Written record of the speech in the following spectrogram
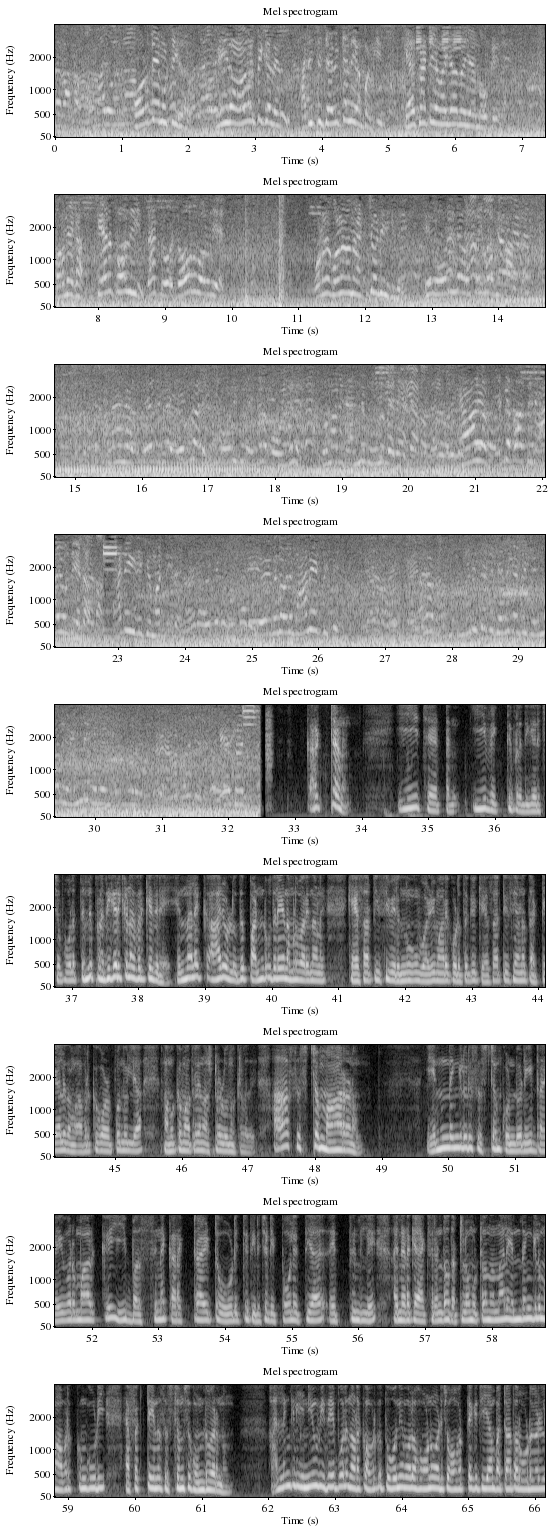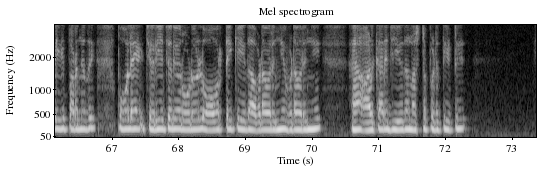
പൊറുതി മുട്ടിയത്. നീ ആവർത്തിക്കല്ലേ? അടിച്ച് ചെവിക്കല്ലേ ഞാൻ പഠിക്കും കെ എസ് ആർ ടി വൈകാതെ ഞാൻ നോക്ക്. പറഞ്ഞേക്കാം. കയറി പോന്നി ഡോറ് തുറന്നേ ഗുണ ഗുണമെന്ന് അടിച്ചോണ്ടിരിക്കുന്നത് ഈ റോഡിന്റെ അവസ്ഥ ഇങ്ങനെ കാണാം. അല്ലല്ല, വേറെയില്ല. എന്താണ് ഈ റോഡിൽ കൂടെ എങ്ങനെ പോകും? ഇതിന് ഒന്നാമത് രണ്ട് മൂന്ന് പേരെയാണ്. ന്യായം എന്റെ ഭാഗത്ത് ന്യായമുണ്ട് ചേട്ടാ അടിയിടിക്കും വണ്ടിയിൽ ഇവന്റെ ഒരു മാനയിട്ടിട്ട് മടിച്ചിട്ട് ചെവി കെട്ടിട്ട് ഇന്നലെ രണ്ട് പേരെ കേസാ കറക്റ്റാണ് ഈ ചേട്ടൻ ഈ വ്യക്തി പ്രതികരിച്ച പോലെ തന്നെ പ്രതികരിക്കണം ഇവർക്കെതിരെ. എന്നാലേ കാര്യമുള്ളൂ. ഇത് പണ്ട് മുതലേ നമ്മൾ പറയുന്നതാണ്. K S R T C വരുന്നു വഴി മാറി കൊടുത്തേക്ക് K S R T C ആണ് തട്ടിയാൽ അവർക്ക് കുഴപ്പമൊന്നുമില്ല നമുക്ക് മാത്രമേ നഷ്ടമുള്ളൂ എന്നൊക്കെയുള്ളത് ആ സിസ്റ്റം മാറണം. എന്തെങ്കിലും ഒരു സിസ്റ്റം കൊണ്ടുവരണം. ഈ ഡ്രൈവർമാർക്ക് ഈ ബസ്സിനെ കറക്റ്റായിട്ട് ഓടിച്ച് തിരിച്ച് ഡിപ്പോയിൽ എത്തിയ എത്തില്ലേ? അതിനിടയ്ക്ക് ആക്സിഡന്റോ തട്ടലോ മുട്ടലോ നിന്നാൽ എന്തെങ്കിലും അവർക്കും കൂടി എഫക്റ്റ് ചെയ്യുന്ന സിസ്റ്റംസ് കൊണ്ടുവരണം. അല്ലെങ്കിൽ ഇനിയും ഇതേപോലെ നടക്കും. അവർക്ക് തോന്നിയ പോലെ ഹോണും അടിച്ച് ഓവർടേക്ക് ചെയ്യാൻ പറ്റാത്ത റോഡുകളിൽ ഈ പറഞ്ഞത് പോലെ ചെറിയ ചെറിയ റോഡുകളിൽ ഓവർടേക്ക് ചെയ്ത് അവിടെ വരഞ്ഞ് ഇവിടെ വരഞ്ഞ് ആൾക്കാരെ ജീവിതം നഷ്ടപ്പെടുത്തിയിട്ട്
